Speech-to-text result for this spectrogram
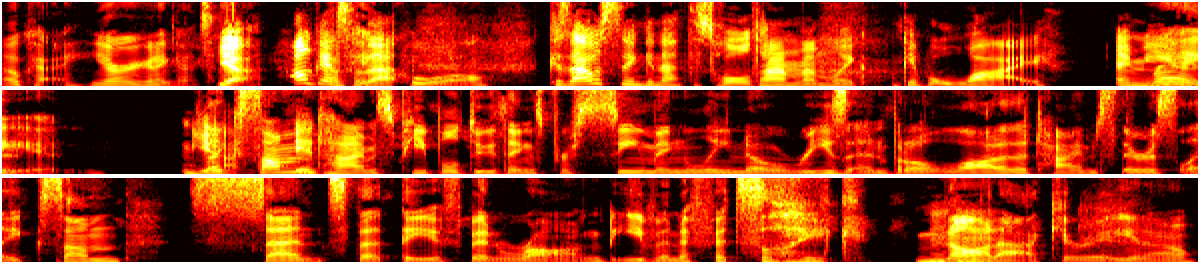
okay, you're gonna get to Yeah, that. I'll get okay, to that Cool. because I was thinking that this whole time. I'm like, okay, but why? I mean, right. Yeah, like sometimes people do things for seemingly no reason, but a lot of the times there's like some sense that they've been wronged, even if it's like not accurate, you know?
